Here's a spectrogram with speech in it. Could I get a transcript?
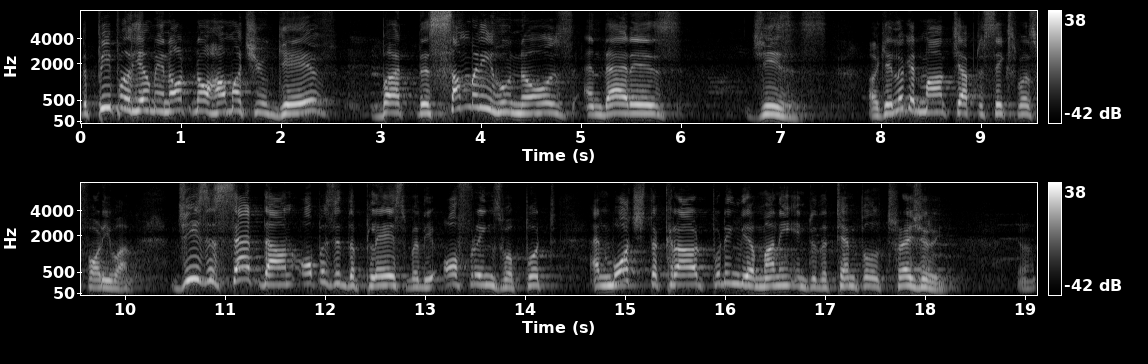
the people here may not know how much you gave, but there's somebody who knows, and that is Jesus. Okay, look at Mark chapter 6, verse 41. Jesus sat down opposite the place where the offerings were put and watched the crowd putting their money into the temple treasury. You know?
